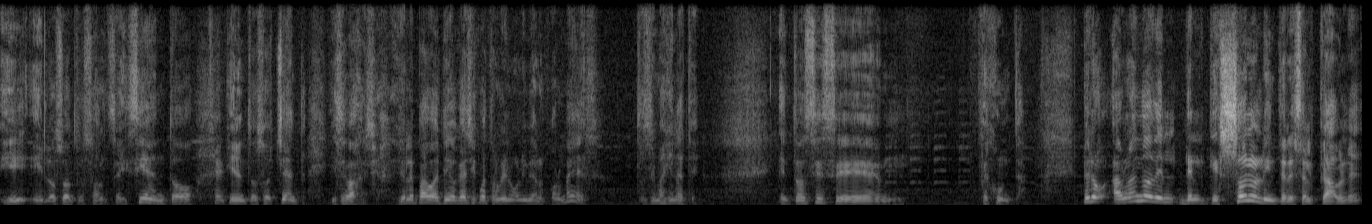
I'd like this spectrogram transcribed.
Y, los otros son 600, 580, y se baja. Yo le pago a ti casi 4 mil bolivianos por mes. Entonces imagínate. Entonces eh, se junta. Pero hablando del, del que solo le interesa el cable,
